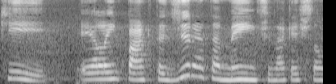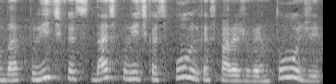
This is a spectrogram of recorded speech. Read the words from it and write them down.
que ela impacta diretamente na questão da políticas, das políticas públicas para a juventude,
